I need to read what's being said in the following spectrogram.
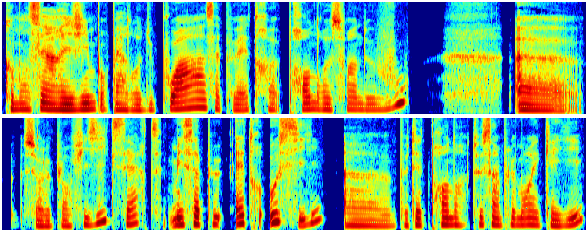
commencer un régime pour perdre du poids, ça peut être prendre soin de vous, sur le plan physique, certes, mais ça peut être aussi peut-être prendre tout simplement un cahier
